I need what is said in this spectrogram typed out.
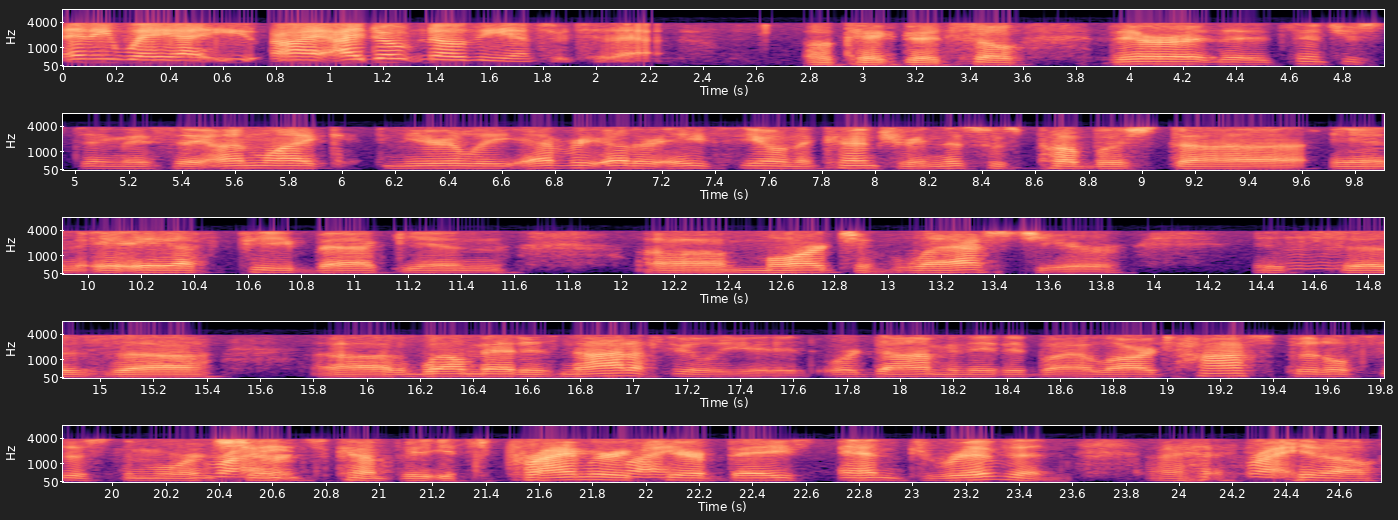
anyway, I, I I don't know the answer to that. Okay, good. So there, it's interesting. They say unlike nearly every other ACO in the country, and this was published uh, in AAFP back in uh, March of last year. It Mhm. says uh, uh, WellMed is not affiliated or dominated by a large hospital system or Right. insurance company. It's primary Right. care based and driven. Right. you know,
